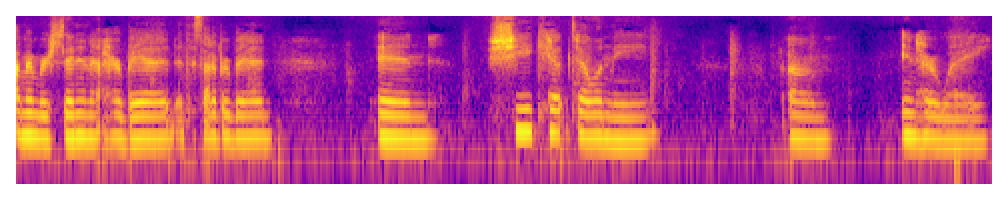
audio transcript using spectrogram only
I remember sitting at her bed, at the side of her bed, and she kept telling me, um, in her way,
